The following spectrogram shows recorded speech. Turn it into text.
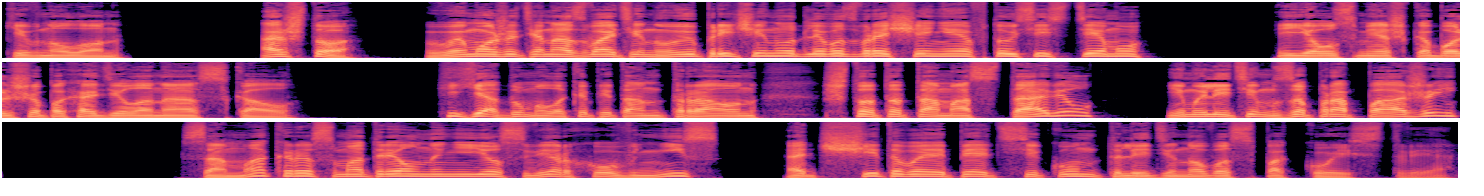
кивнул он. А что? Вы можете назвать иную причину для возвращения в ту систему? Ее усмешка больше походила на оскал. Я думала, капитан Траун что-то там оставил, и мы летим за пропажей. Самакра смотрел на нее сверху вниз, отсчитывая пять секунд ледяного спокойствия.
